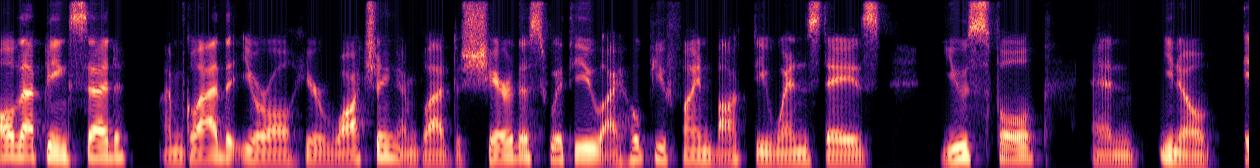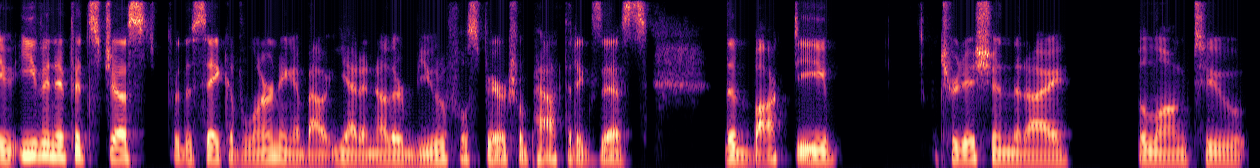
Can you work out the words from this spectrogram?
all that being said, I'm glad that you're all here watching. I'm glad to share this with you. I hope you find Bhakti Wednesdays useful. And, you know, if, even if it's just for the sake of learning about yet another beautiful spiritual path that exists, the Bhakti tradition that I belong to,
